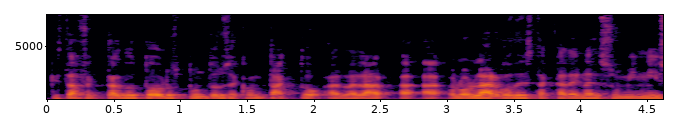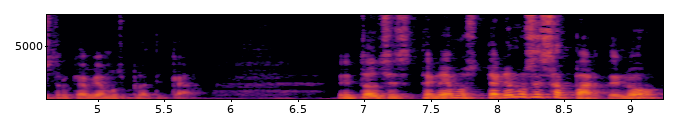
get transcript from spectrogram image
que está afectando todos los puntos de contacto a, lo largo de esta cadena de suministro que habíamos platicado. Entonces, tenemos, tenemos esa parte, ¿no?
